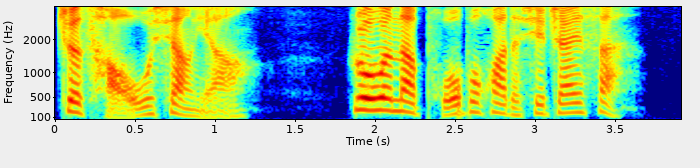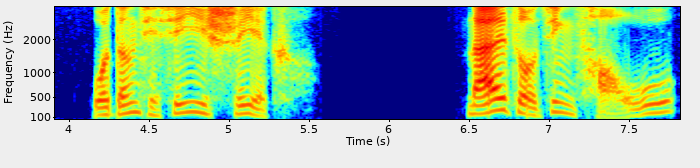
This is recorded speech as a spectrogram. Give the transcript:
这草屋向阳，若问那婆婆画的些斋饭，我等且些一时也可。乃走进草屋，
